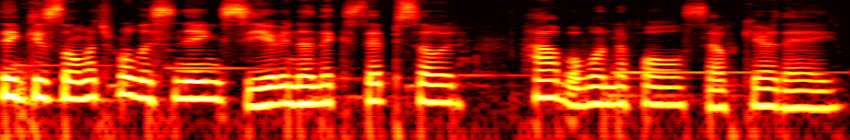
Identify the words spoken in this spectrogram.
Thank you so much for listening. See you in the next episode. Have a wonderful self-care day.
